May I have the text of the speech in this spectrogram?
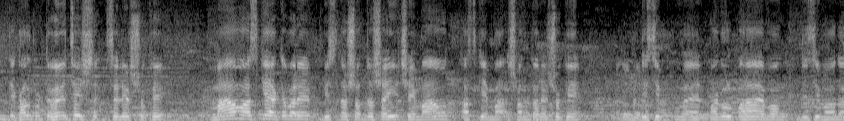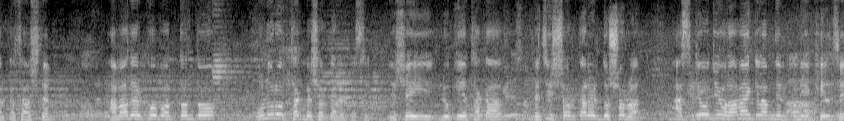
ইন্তেকাল করতে হয়েছে ছেলের শোকে। মাও আজকে একেবারে বিছনা শয্যাশায়ী সেই মাও আজকে মা, সন্তানের শোকে ডিসি, পাগলপাড়া এবং ডিসি মহোদয়ের কাছে আসতেন আমাদের খুব অত্যন্ত অনুরোধ থাকবে সরকারের কাছে যে সেই লুকিয়ে থাকা ফেচিস সরকারের দোসররা, আজকেও যে ওলামায় কিলামদের নিয়ে খেলছে,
